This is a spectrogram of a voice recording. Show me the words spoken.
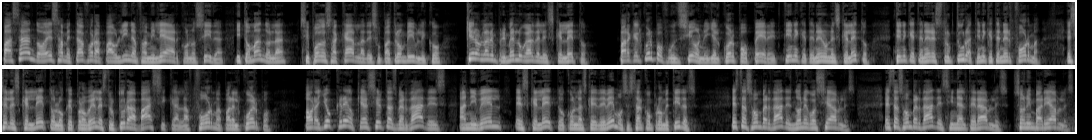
pasando esa metáfora paulina familiar conocida y tomándola, si puedo sacarla de su patrón bíblico, quiero hablar en primer lugar del esqueleto. Para que el cuerpo funcione y el cuerpo opere, tiene que tener un esqueleto, tiene que tener estructura, tiene que tener forma. Es el esqueleto lo que provee la estructura básica, la forma para el cuerpo. Ahora, yo creo que hay ciertas verdades a nivel esqueleto con las que debemos estar comprometidas. Estas son verdades no negociables. Estas son verdades inalterables, son invariables.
